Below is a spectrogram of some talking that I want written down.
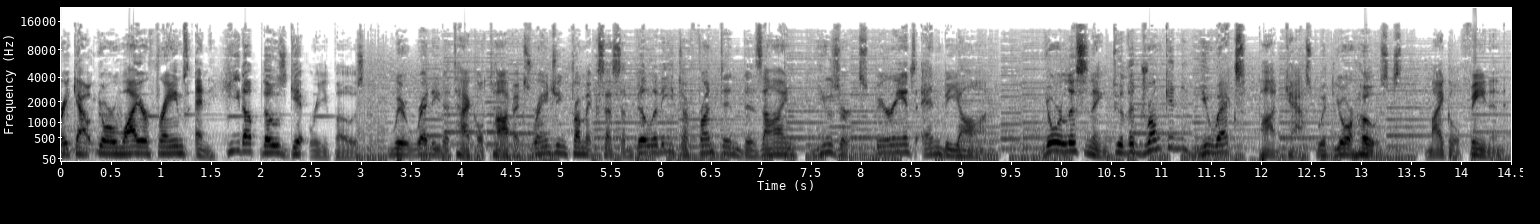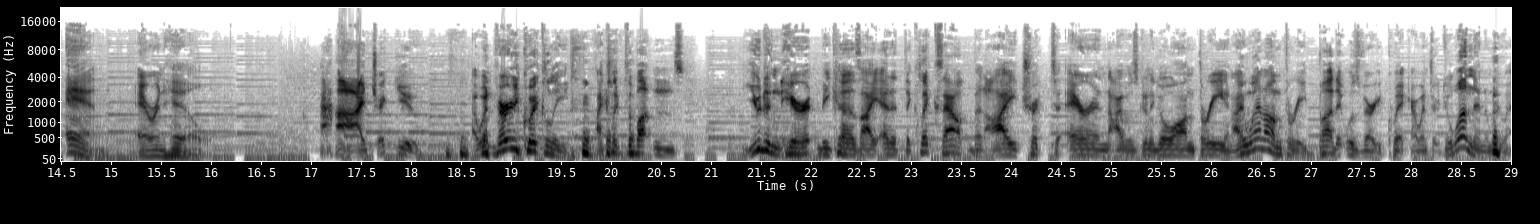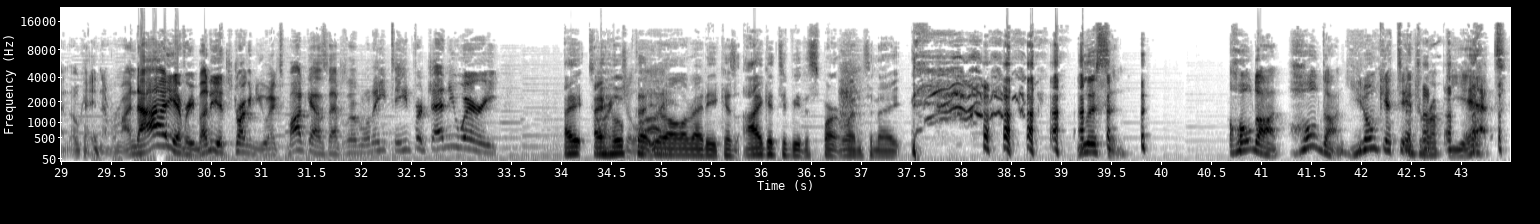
break out your wireframes and heat up those Git repos. We're ready to tackle topics ranging from accessibility to front end design, user experience, and beyond. You're listening to the Drunken UX Podcast with your hosts, Michael Fienen and Aaron Hill. I tricked you. I went very quickly. I clicked the buttons. You didn't hear it because I edit the clicks out, but I tricked Aaron. I was going to go on three, and I went on three, but it was very quick. I went through to one, and we went, okay, never mind. Hi, everybody. It's Drunken UX Podcast, episode 118 for January. I, I hope July. that you're all ready because I get to be the smart one tonight. Listen, hold on, hold on. You don't get to interrupt yet.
